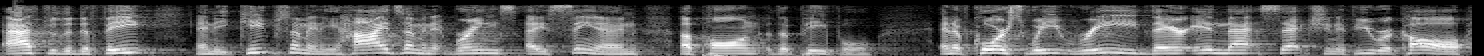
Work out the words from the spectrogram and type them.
after the defeat, and he keeps them and he hides them, and it brings a sin upon the people. And of course, we read there in that section, if you recall,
